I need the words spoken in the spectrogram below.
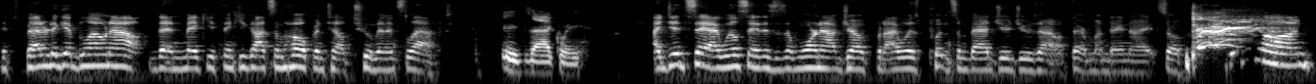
It's better to get blown out than make you think you got some hope until two minutes left. Exactly. I did say I will say this is a worn out joke, but I was putting some bad juju's out there Monday night. So on,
